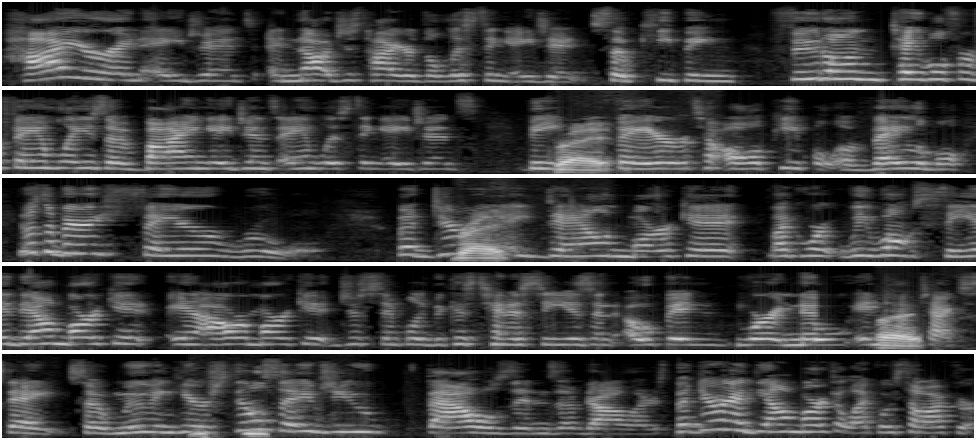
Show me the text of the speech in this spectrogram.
hire an agent, and not just hire the listing agent. So keeping food on table for families of buying agents and listing agents being right. fair to all people available. It was a very fair rule. But during right. a down market, like we're, we won't see a down market in our market just simply because Tennessee is an open, we're a no income right. tax state. So moving here still saves you thousands of dollars. But during a down market like we saw after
